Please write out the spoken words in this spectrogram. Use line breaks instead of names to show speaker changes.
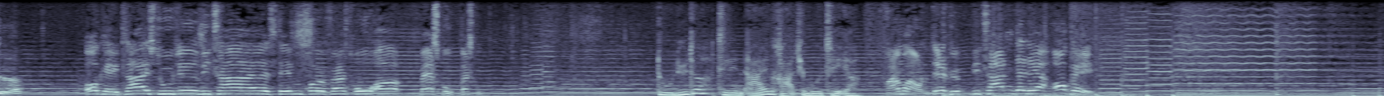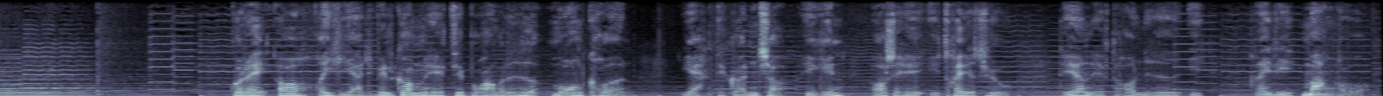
kører.
Okay, klar i studiet. Vi tager stemmeprøve først, ro, og værsgo, værsgo.
Du lytter til din egen radiomodtager.
Fremragende, den er købt. Vi tager den, den her. Okay.
Goddag og rigtig hjertelig velkommen her til programmet, der hedder Morgenkrøden. Ja, det gør den så igen, også her i 23. Det er den efterhånden hed i rigtig mange år.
